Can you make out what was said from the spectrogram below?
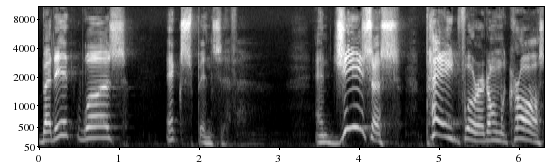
but it was expensive. And Jesus paid for it on the cross.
